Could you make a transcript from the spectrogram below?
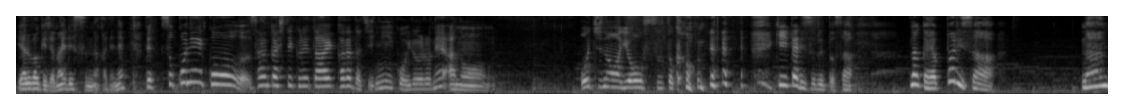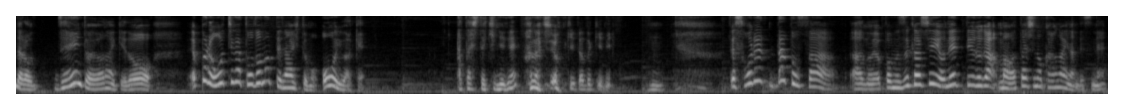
やるわけじゃないレッスンの中でね。でそこにこう参加してくれた方たちにこういろいろねあのお家の様子とかをね 聞いたりするとさなんかやっぱりさなんだろう全員とは言わないけどやっぱりお家が整ってない人も多いわけ私的にね 話を聞いた時に。うんでそれだとさあのやっぱ難しいよねっていうのが、まあ、私の考えなんですね。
